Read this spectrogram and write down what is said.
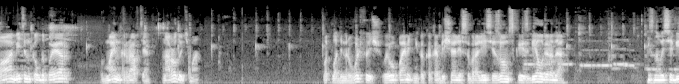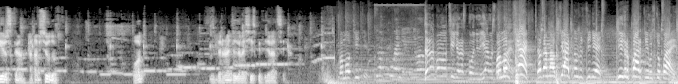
О, митинг ЛДПР В Майнкрафте. Народу тьма. Вот Владимир Вольфович, у его памятника, как обещали, собрались из Омска, из Белгорода, из Новосибирска, отовсюду. Вот, избиратель Российской Федерации. Помолчите. Да помолчите, раз поняли, я выступаю. Помолчать! Да молчать нужно сидеть. Лидер партии выступает.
